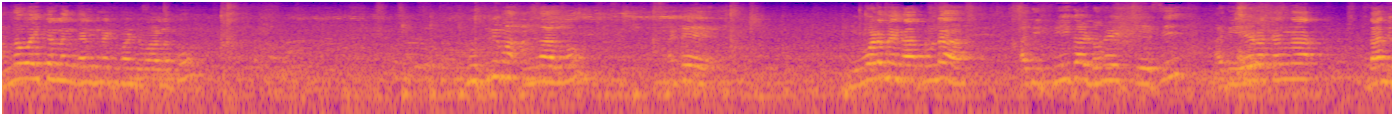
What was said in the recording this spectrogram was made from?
అంగవైకల్యం కలిగినటువంటి వాళ్ళకు కృత్రిమ అంగాలను అంటే ఇవ్వడమే కాకుండా అది ఫ్రీగా డొనేట్ చేసి అది ఏ రకంగా దాన్ని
